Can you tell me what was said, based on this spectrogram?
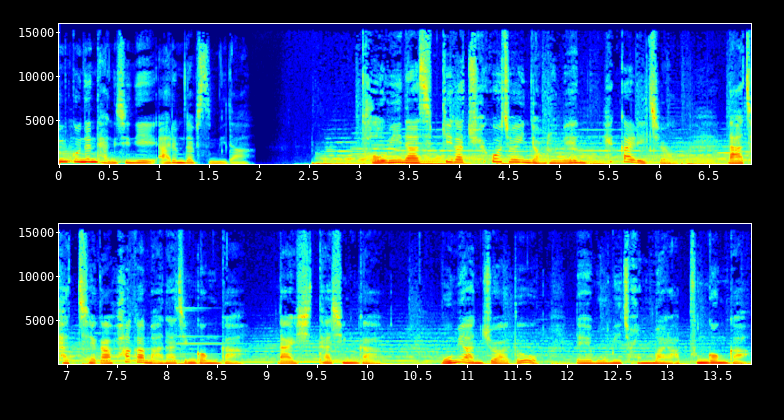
꿈꾸는 당신이 아름답습니다. 더위나 습기가 최고조인 여름엔 헷갈리죠. 나 자체가 화가 많아진 건가? 날씨 탓인가? 몸이 안 좋아도 내 몸이 정말 아픈 건가?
